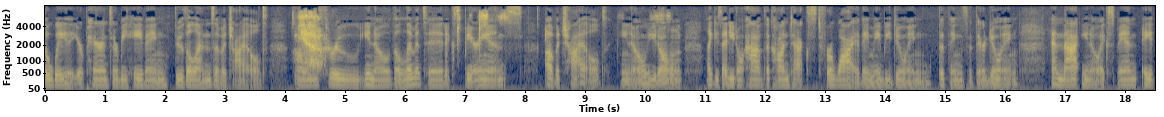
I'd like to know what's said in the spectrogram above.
the way that your parents are behaving through the lens of a child um, yeah. through you know the limited experience of a child you know you don't like you said you don't have the context for why they may be doing the things that they're doing and that you know expand it,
